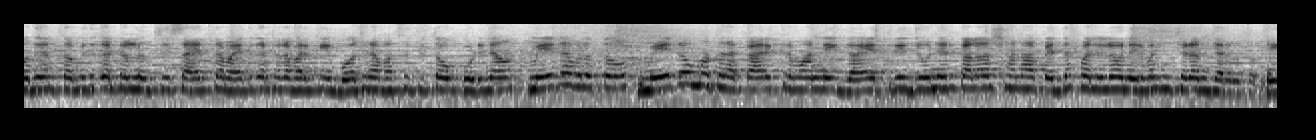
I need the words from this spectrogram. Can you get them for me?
ఉదయం తొమ్మిది గంటల నుంచి సాయంత్రం ఐదు గంటల వరకు భోజన వసతితో కూడిన మేధావులతో మేధోమథన కార్యక్రమాన్ని గాయత్రి జూనియర్ కళాశాల పెద్దపల్లిలో నిర్వహించడం జరుగుతుంది. ఈ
